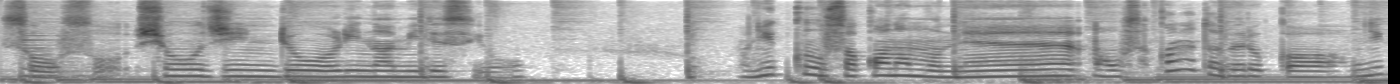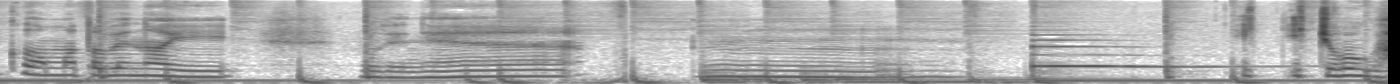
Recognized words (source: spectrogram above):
そうそう。精進料理並みですよ。お肉お魚もね。あお魚食べるか。お肉あんま食べないのでね。うん。胃腸が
